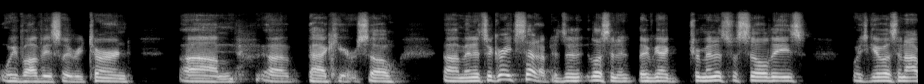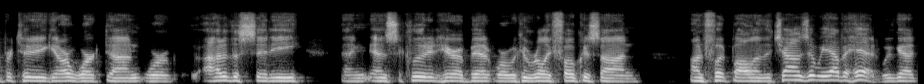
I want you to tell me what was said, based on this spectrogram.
we've obviously returned um, uh, back here. So, um, and it's a great setup. It's a listen. They've got tremendous facilities, which give us an opportunity to get our work done. We're out of the city and, and secluded here a bit, where we can really focus on on football and the challenge that we have ahead. We've got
